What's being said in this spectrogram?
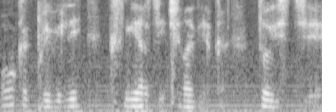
того, как привели к смерти человека. То есть э,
